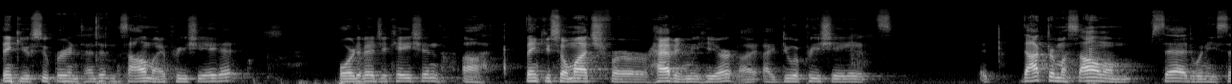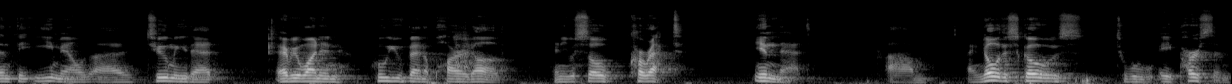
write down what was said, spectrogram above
Thank you, Superintendent Mosallam. I appreciate it. Board of Education, uh, thank you so much for having me here. I, I do appreciate it. It. Dr. Mosallam said when he sent the email uh, to me that everyone in who you've been a part of, and he was so correct in that. Um, I know this goes to a person,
